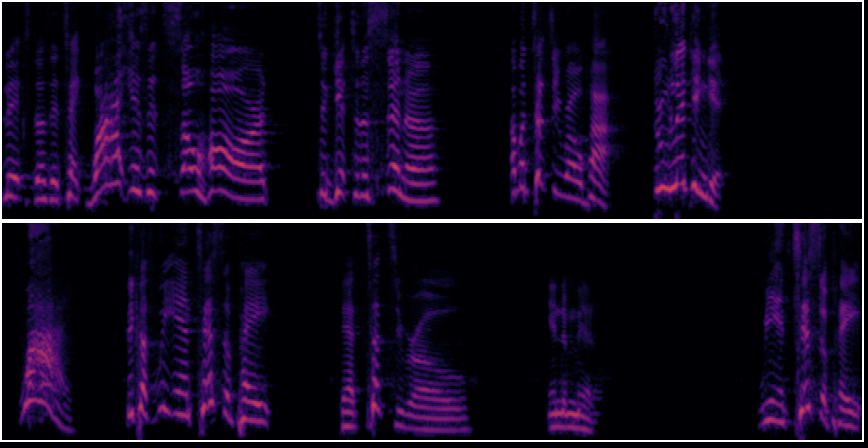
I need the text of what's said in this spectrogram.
licks does it take? Why is it so hard to get to the center of a Tootsie Roll Pop? Through licking it. Why? Because we anticipate that Tootsie Roll in the middle. We anticipate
